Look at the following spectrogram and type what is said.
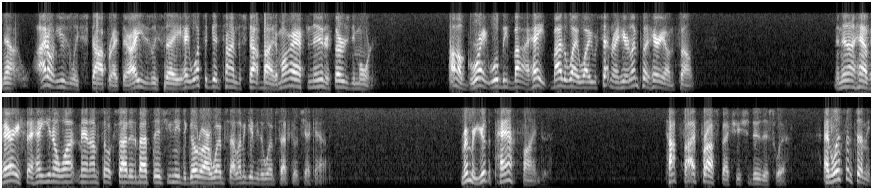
Now, I don't usually stop right there. I usually say, "Hey, what's a good time to stop by? Tomorrow afternoon or Thursday morning?" Oh, great, we'll be by. Hey, by the way, while you were sitting right here, let me put Harry on the phone. And then I have Harry say, "Hey, you know what, man? I'm so excited about this. You need to go to our website. Let me give you the website to go check out." Remember, you're the pathfinder. Top five prospects you should do this with. And listen to me.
